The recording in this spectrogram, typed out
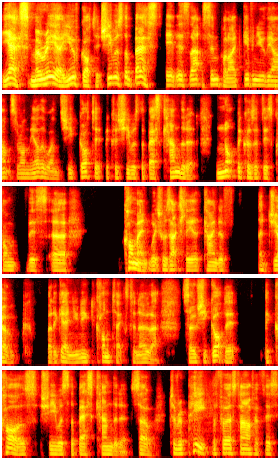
Yes, Maria, you've got it. She was the best. It is that simple. I'd given you the answer on the other one. She got it because she was the best candidate, not because of this com this uh, comment, which was actually a kind of a joke. But again, you need context to know that. So she got it because she was the best candidate. So to repeat the first half of this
